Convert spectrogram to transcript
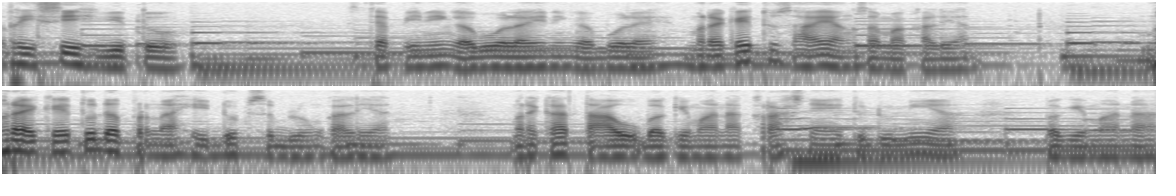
risih gitu setiap ini nggak boleh ini nggak boleh mereka itu sayang sama kalian. Mereka itu udah pernah hidup sebelum kalian. Mereka tahu bagaimana kerasnya itu dunia bagaimana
